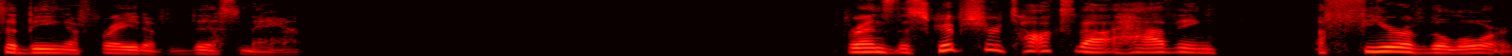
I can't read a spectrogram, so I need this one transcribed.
to being afraid of this man. Friends, the scripture talks about having a fear of the Lord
